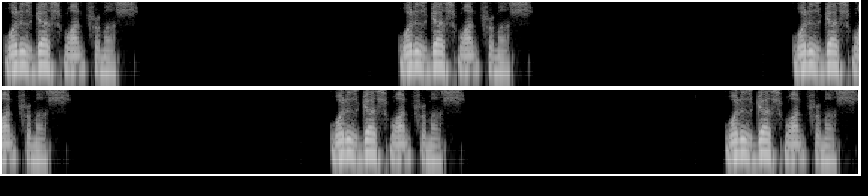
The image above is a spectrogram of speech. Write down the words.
What does Gus want from us? What does Gus want from us? What does Gus want from us? What does Gus want from us? What does Gus want from us?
